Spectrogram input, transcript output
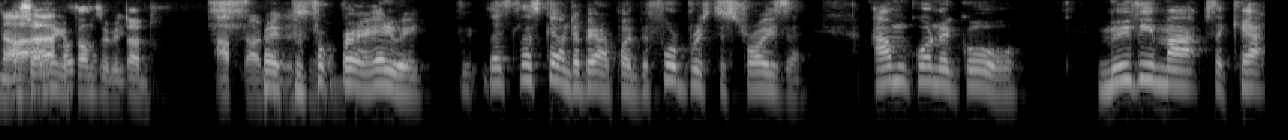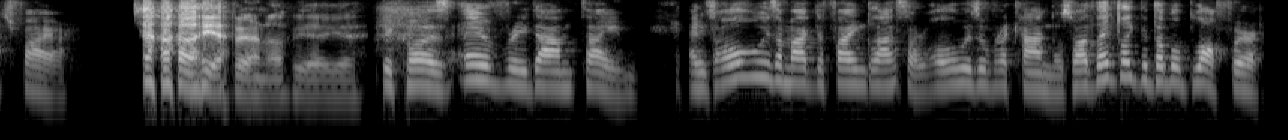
No, I, I I, think the films that we done. I would argue Right, this before, but anyway, let's let's get on to a better point. Before Bruce destroys it, I'm gonna go movie maps that catch fire yeah, fair enough. Yeah, yeah. because every damn time, and it's always a magnifying glass or always over a candle. So I did like the double bluff where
